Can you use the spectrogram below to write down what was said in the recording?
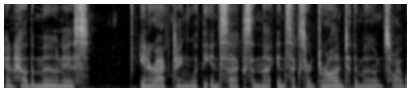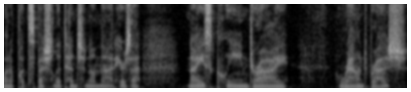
and how the moon is interacting with the insects and the insects are drawn to the moon. So I want to put special attention on that. Here's a nice, clean, dry round brush.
